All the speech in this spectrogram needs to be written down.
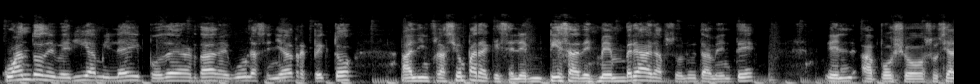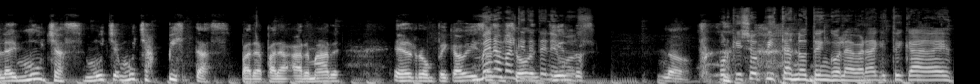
¿cuándo debería mi ley poder dar alguna señal respecto a la inflación para que se le empiece a desmembrar absolutamente el apoyo social. Hay muchas, muchas, muchas pistas para, para armar el rompecabezas. Menos mal que te tenemos. No, Porque yo pistas no tengo, la verdad que estoy cada vez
